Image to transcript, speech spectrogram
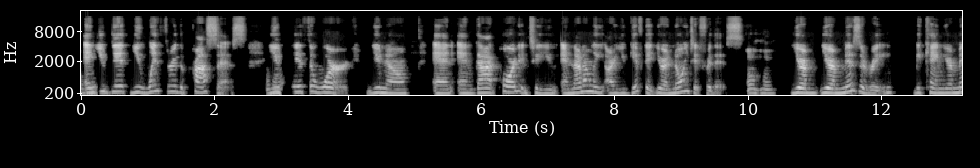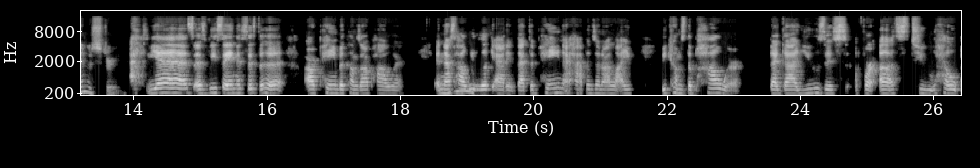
mm-hmm. and you did. You went through the process. Mm-hmm. You did the work. You know, and and God poured into you. And not only are you gifted, you're anointed for this. Mm-hmm. Your your misery became your ministry. Yes, as we say in the sisterhood, our pain becomes our power. And that's mm-hmm. how we look at it that the pain that happens in our life becomes the power that God uses for us to help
